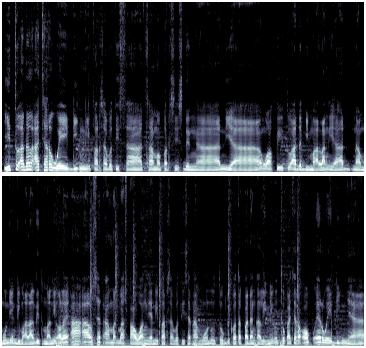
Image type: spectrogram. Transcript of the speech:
Itu adalah acara wedding nih para sahabat Tisat Sama persis dengan yang waktu itu ada di Malang ya. Namun yang di Malang ditemani oleh A. Alset Ahmad Mas Pawangnya nih para sahabat Tisat. Namun untuk di kota Padang kali ini untuk acara off air weddingnya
